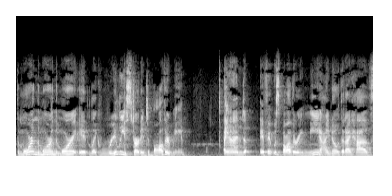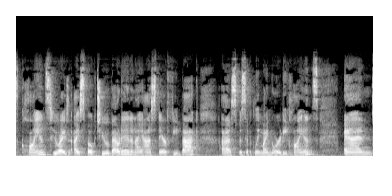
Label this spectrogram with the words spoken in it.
the more and the more and the more it like really started to bother me. And if it was bothering me, I know that I have clients who I, I spoke to about it and I asked their feedback, uh, specifically minority clients. And,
